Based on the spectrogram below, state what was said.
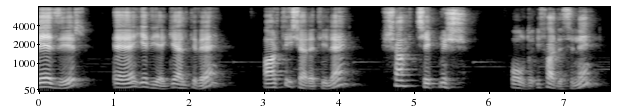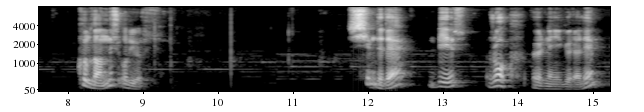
vezir E7'ye geldi ve artı işaretiyle şah çekmiş oldu ifadesini kullanmış oluyoruz. Şimdi de bir rok örneği görelim.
